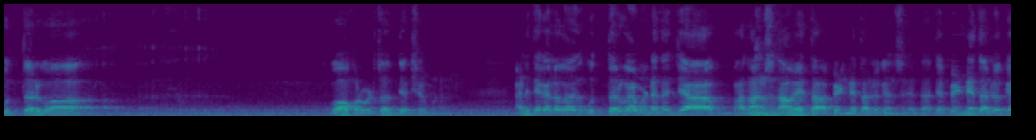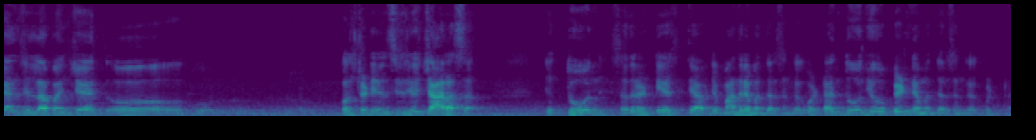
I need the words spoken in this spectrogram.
उत्तर गोवा गोवा फॉरवर्डचो अध्यक्ष म्हणून. आणि ताका लागून उत्तर गोंय म्हणटाना ज्या भागांसून हांव येता पेडणे तालुक्यांसून येता त्या पेडणे तालुक्यान जिल्हा पंचायत कॉन्स्टिट्युएन्सीज ह्यो चार आसात दोन सादारण ते त्या जे मांद्रे मतदारसंघाक पडटा आनी दोन ह्यो पेडणे मतदारसंघाक पडटा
